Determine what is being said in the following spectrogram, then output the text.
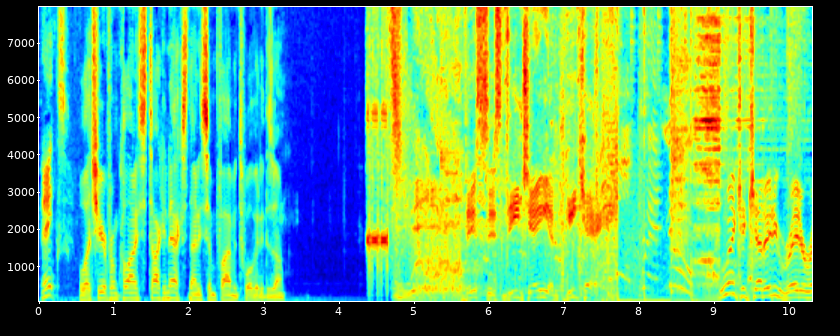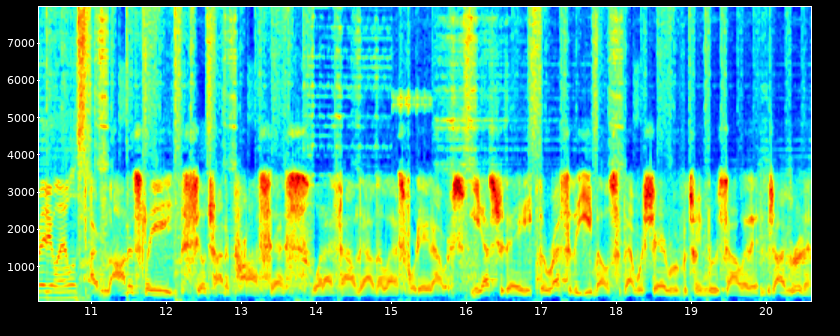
Thanks. We'll let you hear from Kalani Sitake next, 97.5 and 1280 The Zone. This is DJ and PK. Lincoln Kennedy, Raider radio analyst. I'm honestly still trying to process what I found out in the last 48 hours. Yesterday, the rest of the emails that were shared between Bruce Allen and Jon Gruden,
